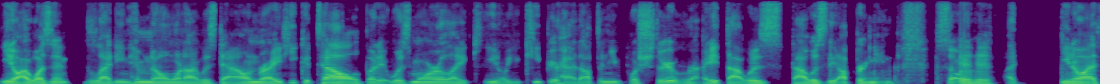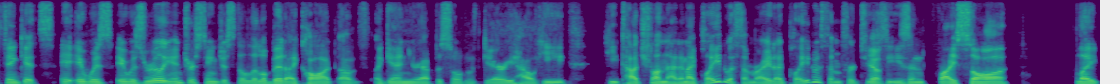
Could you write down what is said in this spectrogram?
you know, I wasn't letting him know when I was down, right? He could tell, but it was more like, you know, you keep your head up and you push through, right? That was that was the upbringing. So mm-hmm. I you know, I think it's it, it, was it was really interesting just a little bit I caught of again your episode with Gary how he he touched on that and I played with him, right? I played with him for two yep. seasons. I saw like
